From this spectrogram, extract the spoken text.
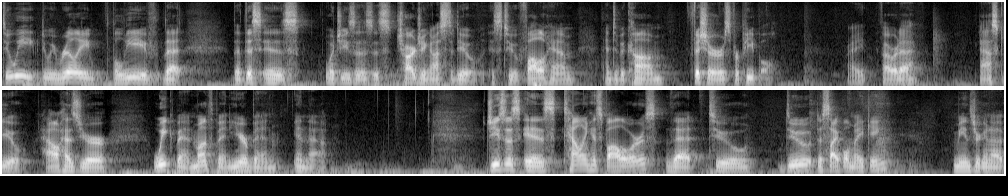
Do we do we really believe that that this is what Jesus is charging us to do is to follow him and to become fishers for people. Right? If I were to ask you, how has your week been, month been, year been in that? Jesus is telling his followers that to do disciple making means you're going to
